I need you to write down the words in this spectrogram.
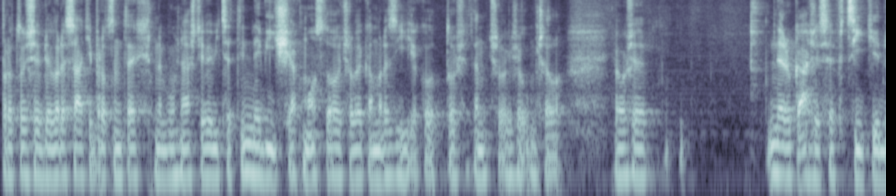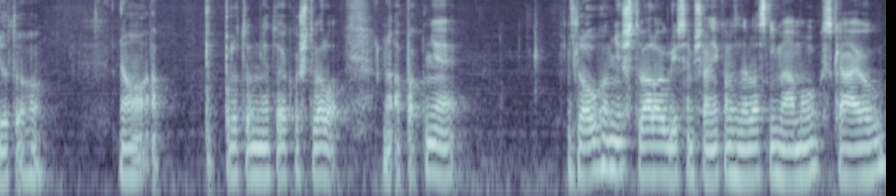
protože v 90% nebo možná ještě ve více ty nevíš, jak moc toho člověka mrzí, jako to, že ten člověk že umřel. Jo, že nedokáže se vcítit do toho. No a proto mě to jako štvalo. No a pak mě dlouho mě štvalo, když jsem šel někam s nevlastní mámou, s Kájou,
